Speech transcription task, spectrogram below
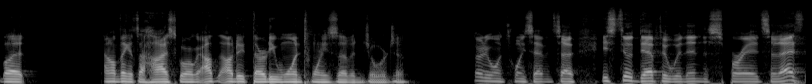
but I don't think it's a high score. I'll, I'll do 31-27 Georgia. 31-27. So it's still definitely within the spread. So that's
